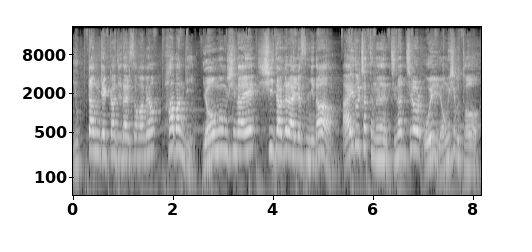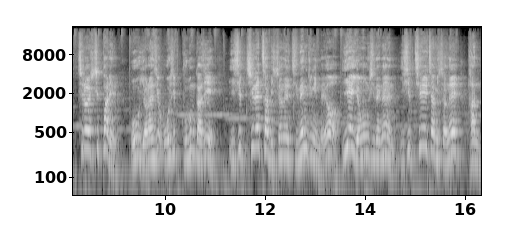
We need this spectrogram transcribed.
6단계까지 달성하며 하반기 영웅 신화의 시작을 알렸습니다. 아이돌 차트는 지난 7월 5일 0시부터 7월 18일 오후 11시 59분까지 27회차 미션을 진행 중인데요. 이에 영웅시대는 27일차 미션을 단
